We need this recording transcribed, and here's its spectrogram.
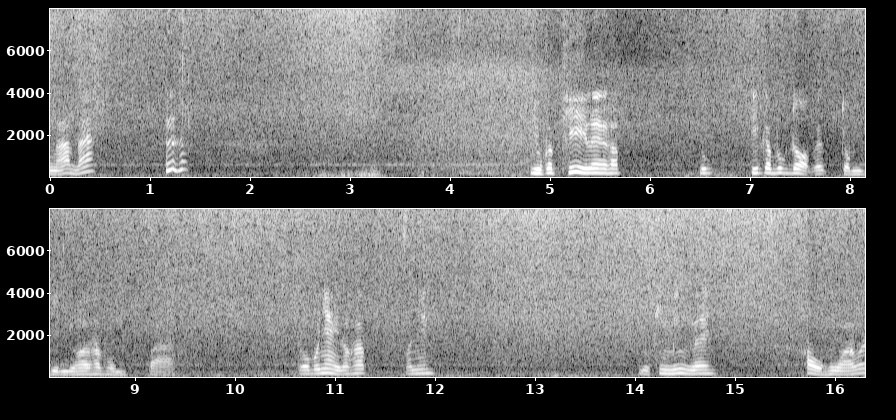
งน้ำนะ อยู่กับที่เลยครับ ลูกที่กับลูกดอกก็จมดินอยู่ครับผมปลาตัวบ่ใหญ่แล้วครับวันนี้อยู่คิงมิ่งเลย เข้าหัวไว้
